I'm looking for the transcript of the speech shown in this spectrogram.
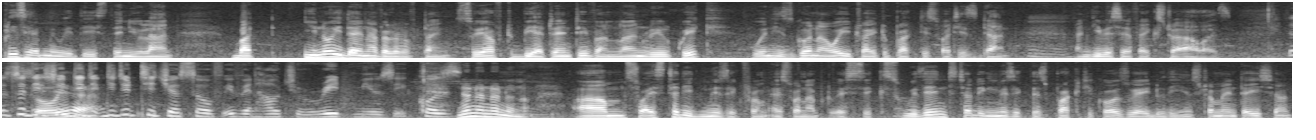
Please help me with this, then you learn. But you know you don't have a lot of time, so you have to be attentive and learn real quick. When he's gone away, you try to practice what he's done mm. and give yourself extra hours. So, did, so yeah. did, did you teach yourself even how to read music? Because No, no, no, no, no. Um, so I studied music from S1 up to S6. Within studying music, there's practicals where you do the instrumentation,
